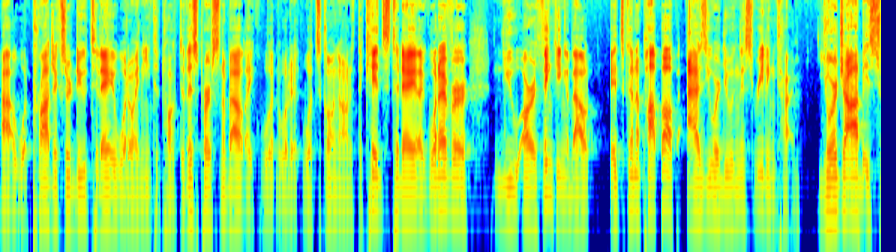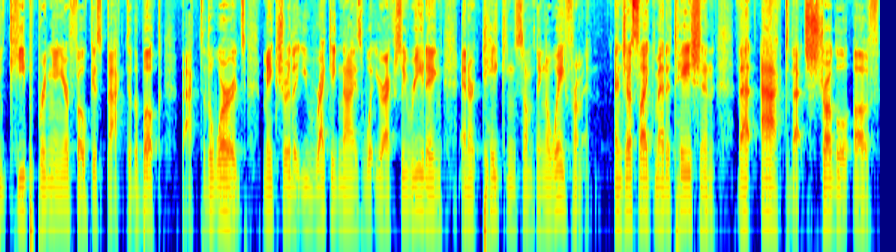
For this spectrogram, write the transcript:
uh, what projects are due today, what do I need to talk to this person about, like what what what's going on with the kids today, like whatever you are thinking about, it's going to pop up as you are doing this reading time. Your job is to keep bringing your focus back to the book, back to the words. Make sure that you recognize what you're actually reading and are taking something away from it. And just like meditation, that act, that struggle of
